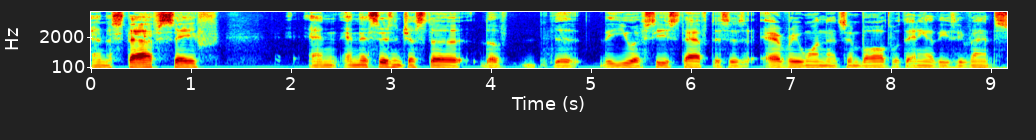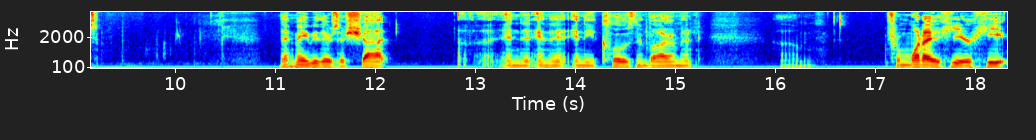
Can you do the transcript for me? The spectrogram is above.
and the staff safe, and and this isn't just the the the the UFC staff. This is everyone that's involved with any of these events that maybe there's a shot uh, in the in the in the closed environment. Um, from what I hear, he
